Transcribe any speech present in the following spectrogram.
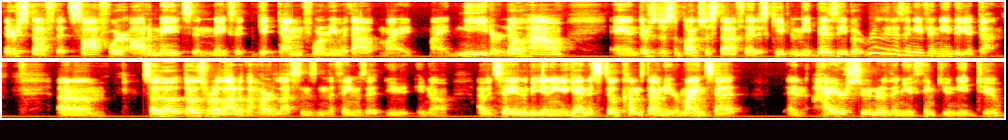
There's stuff that software automates and makes it get done for me without my my need or know-how. And there's just a bunch of stuff that is keeping me busy, but really doesn't even need to get done. Um, so th- those were a lot of the hard lessons and the things that you you know I would say in the beginning. Again, it still comes down to your mindset and hire sooner than you think you need to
